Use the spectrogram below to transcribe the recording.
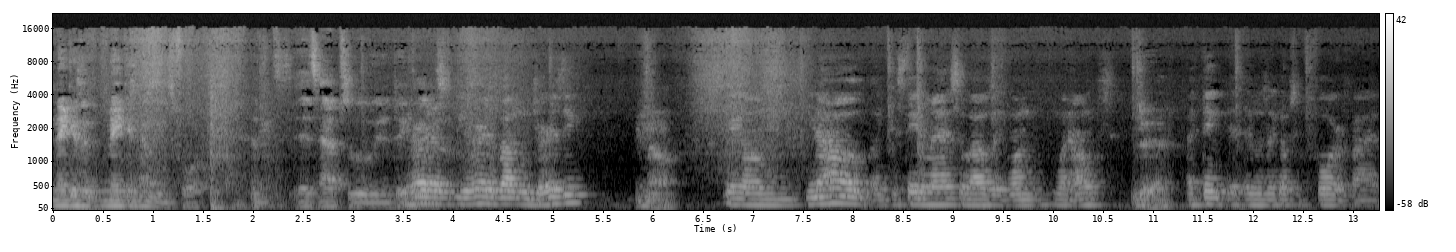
niggas are making millions for. It's, it's absolutely You heard ridiculous. of, you heard about New Jersey? No. They um, you know how like the state of Mass allows like one one ounce. Yeah. I think it, it was like up to four or five.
